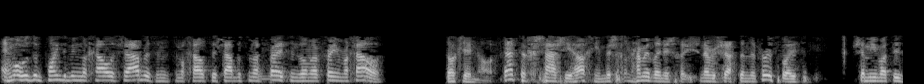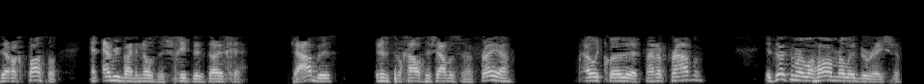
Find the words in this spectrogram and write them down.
And what was the point of being Machal Shabbos and it's Machal to Shabbos and Mafreit and Zomafrei Machal? Okay, no. If that's a Chashi Hachi, Mishchan Hamid Lenishcha, you should never shecht in the first place. Shemi Yimatu Zevach Pasul. And everybody knows the Shechita is Deicha Shabbos, and it's Machal to Shabbos and Clearly that's not a problem. It's Zakmar Laham or Liberation.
